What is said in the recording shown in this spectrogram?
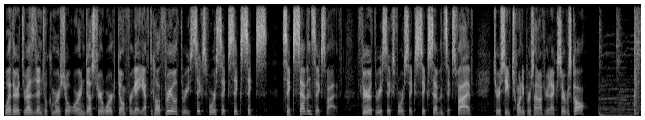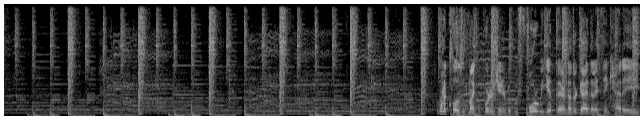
Whether it's residential, commercial, or industrial work, don't forget you have to call 303 646 6765. 303 646 6765 to receive 20% off your next service call. I want to close with Michael Porter Jr., but before we get there, another guy that I think had a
